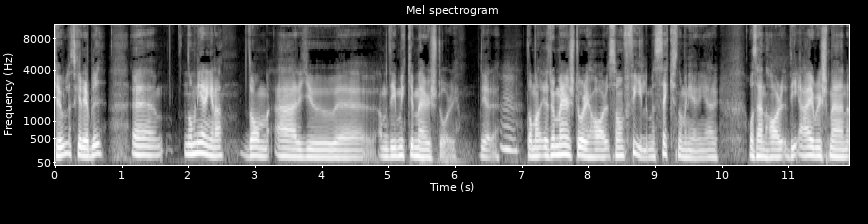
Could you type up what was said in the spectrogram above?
Kul ska det bli. Eh, nomineringarna, de är ju, eh, det är mycket Marriage Story. Det är det. Mm. De jag tror Marriage Story har som film sex nomineringar och sen har The Irishman,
